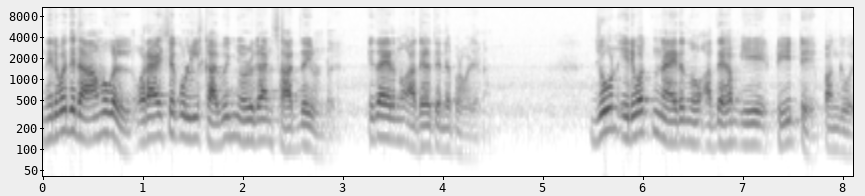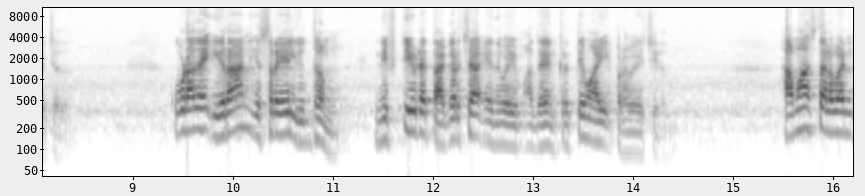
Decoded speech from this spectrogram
നിരവധി ഡാമുകൾ ഒരാഴ്ചക്കുള്ളിൽ കവിഞ്ഞൊഴുകാൻ സാധ്യതയുണ്ട്. ഇതായിരുന്നു അദ്ദേഹത്തിന്റെ പ്രവചനം. ജൂൺ ഇരുപത്തിനായിരുന്നു അദ്ദേഹം ഈ ട്വീറ്റ് പങ്കുവച്ചത്. കൂടാതെ ഇറാൻ ഇസ്രയേൽ യുദ്ധം നിഫ്റ്റിയുടെ തകർച്ച എന്നിവയും അദ്ദേഹം കൃത്യമായി പ്രവചിച്ചിരുന്നു. ഹമാസ് തലവൻ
